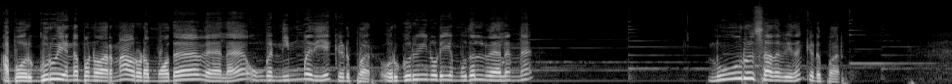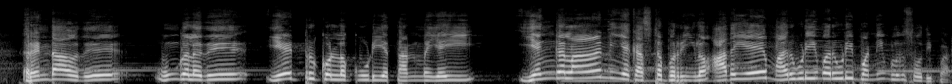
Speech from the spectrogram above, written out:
அப்போ ஒரு குரு என்ன பண்ணுவாருன்னா அவரோட முத வேலை உங்க நிம்மதியை கெடுப்பார். ஒரு குருவினுடைய முதல் வேலை என்ன? நூறு சதவீதம் கெடுப்பார். ரெண்டாவது உங்களது ஏற்றுக்கொள்ளக்கூடிய தன்மையை எங்கெல்லாம் நீங்க கஷ்டப்படுறீங்களோ அதையே மறுபடியும் மறுபடியும் பண்ணி உங்களுக்கு சோதிப்பார்.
